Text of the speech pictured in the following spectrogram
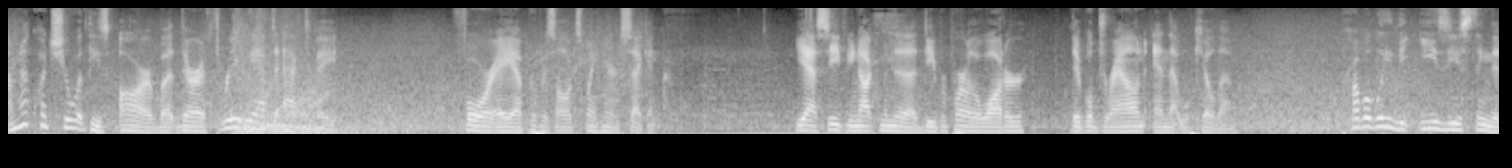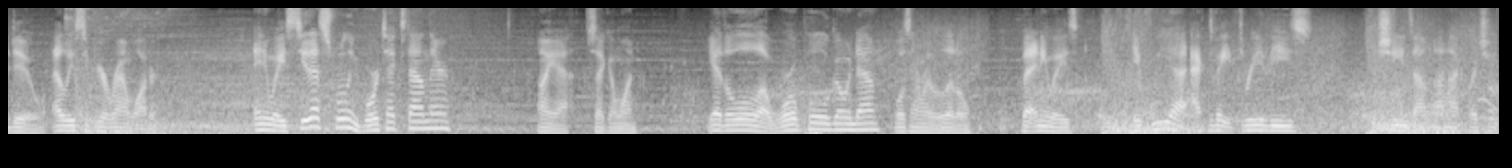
I'm not quite sure what these are, but there are three we have to activate for a uh, purpose I'll explain here in a second. Yeah, see, if you knock them into the deeper part of the water, they will drown and that will kill them. Probably the easiest thing to do, at least if you're around water. Anyway, see that swirling vortex down there? Oh yeah, second one. Yeah, the little uh, whirlpool going down. Well, it's not really little. But anyways, if we uh, activate three of these machines, I'm, I'm, not quite sure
